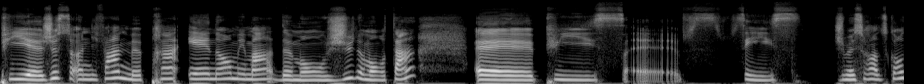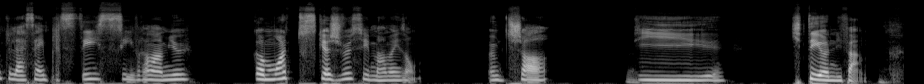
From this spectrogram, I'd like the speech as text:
Puis euh, juste OnlyFans me prend énormément de mon jus, de mon temps. Euh, puis c'est- c'est je me suis rendu compte que la simplicité, c'est vraiment mieux. Comme moi, tout ce que je veux, c'est ma maison. Un petit char. Puis quitter OnlyFans.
